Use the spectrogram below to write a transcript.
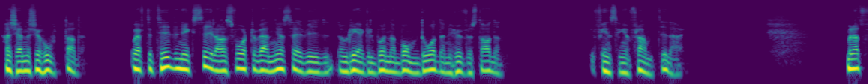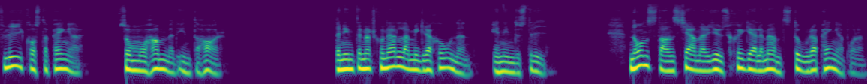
Han känner sig hotad och efter tiden i exil har han svårt att vänja sig vid de regelbundna bombdåden i huvudstaden. Det finns ingen framtid här. Men att fly kostar pengar, som Mohammed inte har. Den internationella migrationen är en industri. Någonstans tjänar ljusskygga element stora pengar på den.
